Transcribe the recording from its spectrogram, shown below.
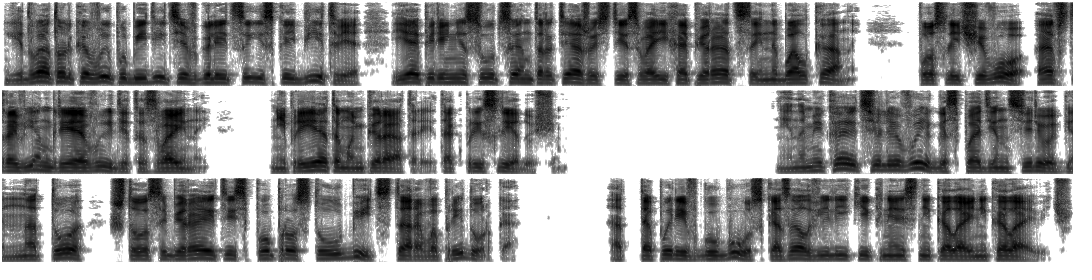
Едва только вы победите в Галицийской битве, я перенесу центр тяжести своих операций на Балканы, после чего Австро-Венгрия выйдет из войны. Не при этом императоре, так при следующем. Не намекаете ли вы, господин Серегин, на то, что собираетесь попросту убить старого придурка? Оттопырив губу, сказал великий князь Николай Николаевич.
